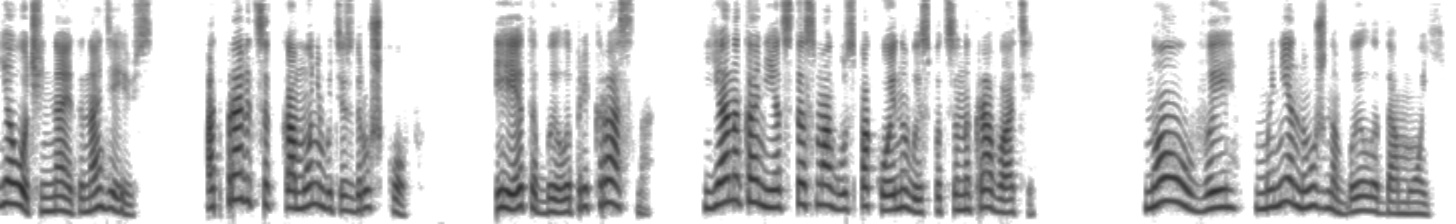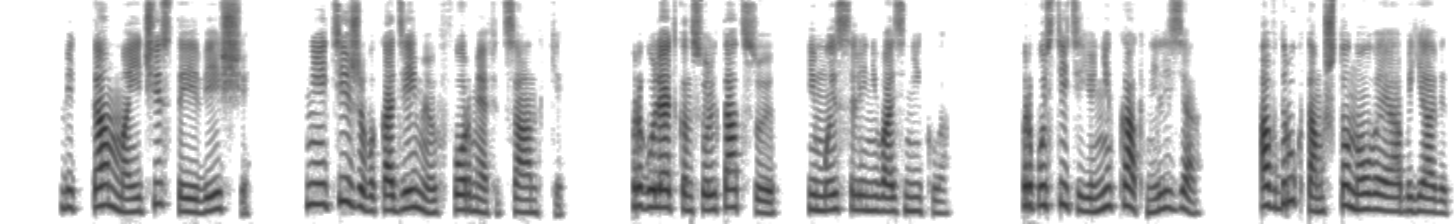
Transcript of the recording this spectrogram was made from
я очень на это надеюсь, отправится к кому-нибудь из дружков. И это было прекрасно я наконец-то смогу спокойно выспаться на кровати. Но, увы, мне нужно было домой. Ведь там мои чистые вещи. Не идти же в академию в форме официантки. Прогулять консультацию и мысли не возникло. Пропустить ее никак нельзя. А вдруг там что новое объявят?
